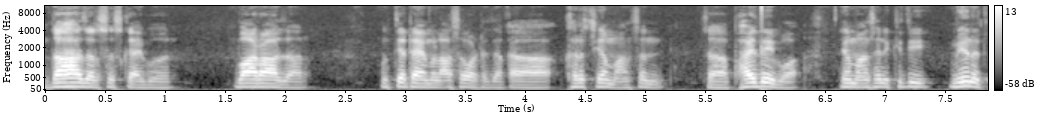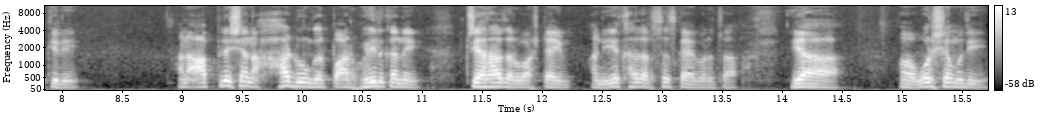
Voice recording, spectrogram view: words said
दहा हजार सबस्क्रायबर बारा हजार. मग त्या टायमाला असं वाटायचं का खरंच ह्या माणसांचा फायदा आहे बा. ह्या माणसाने किती मेहनत केली. आणि आपल्याशानं हा डोंगर पार होईल का नाही? चार हजार वॉच टाईम आणि एक हजार सबस्क्रायबरचा या वर्षामध्ये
